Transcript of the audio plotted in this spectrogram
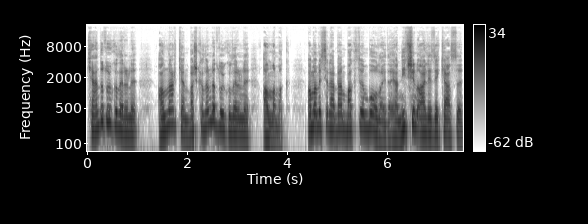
kendi duygularını anlarken başkalarının da duygularını anlamak. Ama mesela ben baktığım bu olayda yani niçin aile zekası,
